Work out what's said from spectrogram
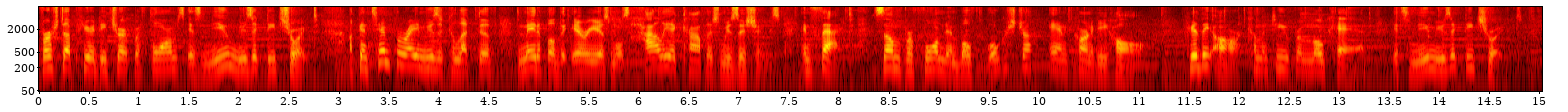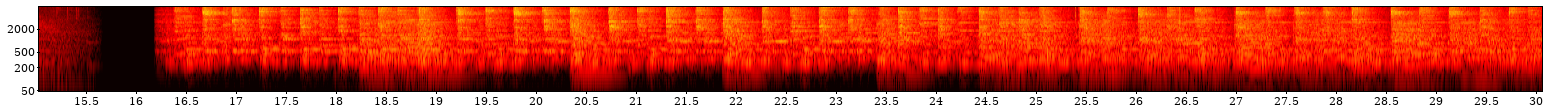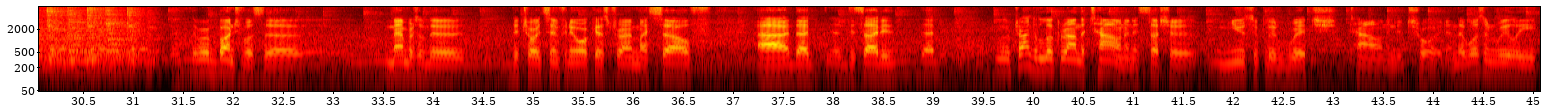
First up here at Detroit Performs is New Music Detroit, a contemporary music collective made up of the area's most highly accomplished musicians. In fact, some performed in both orchestra and Carnegie Hall. Here they are, coming to you from MOCAD. It's New Music Detroit. Bunch of us, uh, members of the Detroit Symphony Orchestra and myself, uh, that decided that we were trying to look around the town, and it's such a musically rich town in Detroit, and there wasn't really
